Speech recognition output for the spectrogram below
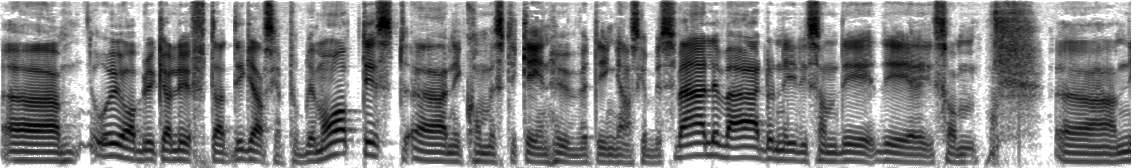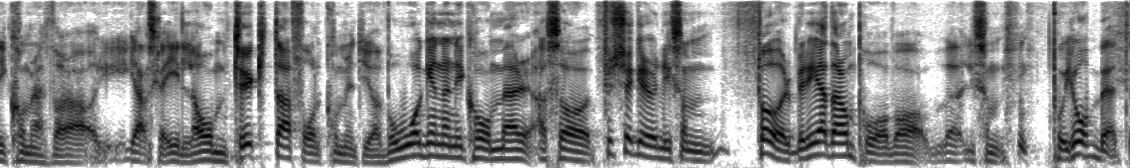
Eh, och jag brukar lyfta att det är ganska problematiskt. Eh, ni kommer sticka in huvudet i en ganska besvärlig värld och ni, liksom, det, det är liksom, eh, ni kommer att vara ganska illa omtyckta. Folk kommer inte göra vågen när ni kommer. Alltså, försöker liksom förbereda dem på, vad, liksom, på jobbet.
